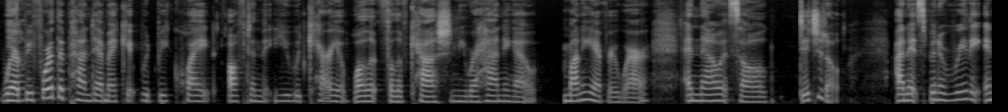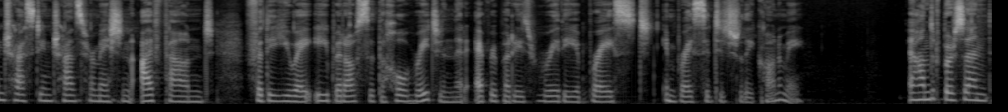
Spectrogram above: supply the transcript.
Where before the pandemic, it would be quite often that you would carry a wallet full of cash and you were handing out money everywhere. And now it's all digital. And it's been a really interesting transformation I've found for the UAE, but also the whole region that everybody's really embraced embraced the digital economy. A hundred percent.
